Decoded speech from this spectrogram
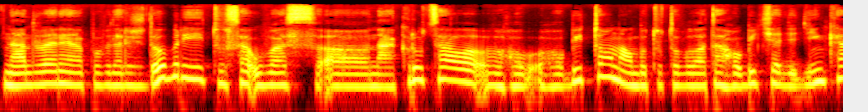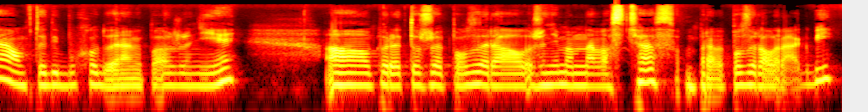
na dvere a povedali, že dobrý, tu sa u vás uh, nakrúcal Hobbiton, alebo tuto bola tá Hobbitia dedinka. A on vtedy buchol dverami povedal, že nie, uh, pretože pozeral, že nemám na vás čas, on práve pozeral rugby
